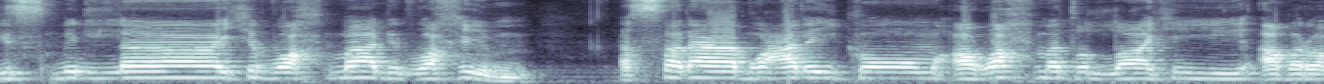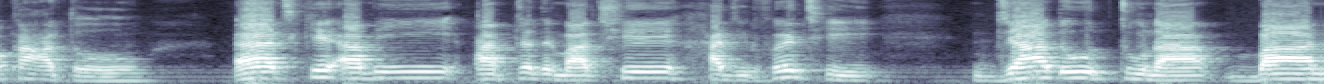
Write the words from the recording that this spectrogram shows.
বিসমিল্লাহ রহমান রহিম আসসালামু আলাইকুম আরহামতুল্লাহি আবরকাত আজকে আমি আপনাদের মাঝে হাজির হয়েছি জাদু টুনা, বান,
